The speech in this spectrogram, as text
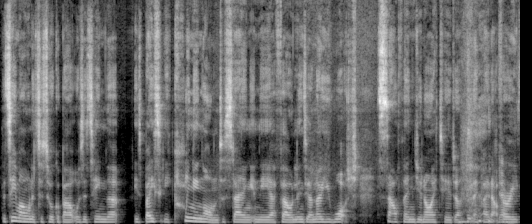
the team I wanted to talk about was a team that is basically clinging on to staying in the EFL. And Lindsay, I know you watched Southend United. I think they played out yes. very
